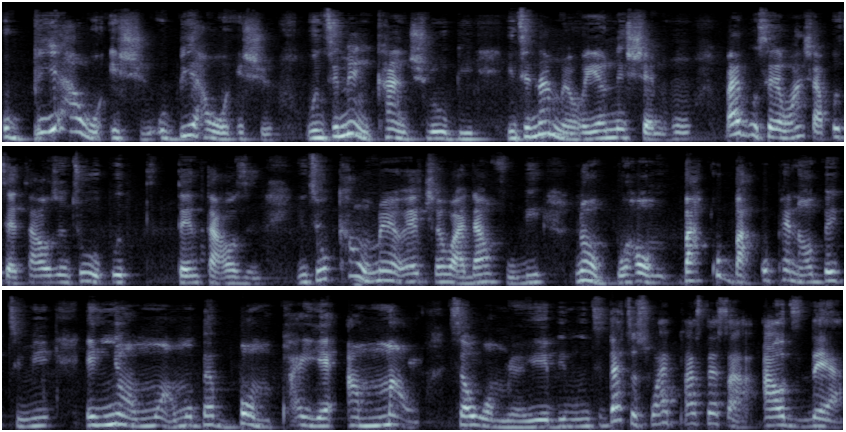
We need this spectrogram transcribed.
obiara wɔ issue obiara wɔ issue. Ontimi nka nkyerɛ obi. Nti na mmerɛ ɔyɛ no hyɛ ne ho. Bible sɛ one shall put a thousand two will put ten thousand. Nti woka wo mmerɛ a ɛkyerɛ wɔ adamfo bi na ɔboa wɔn baako baako pɛ na ɔbɛtumi enya ɔmo a ɔmo bɛbɔ mpaeɛ ama wo sɛ wɔ mmerɛyɛ bi mu. Nti that is why pastors are out there.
